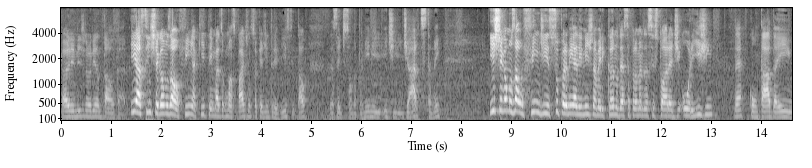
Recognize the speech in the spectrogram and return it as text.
É o alienígena oriental, cara. E assim chegamos ao fim aqui, tem mais algumas páginas, só que é de entrevista e tal, dessa edição da Panini e de, de artes também. E chegamos ao fim de Superman alienígena americano, dessa pelo menos essa história de origem, né, contada aí,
